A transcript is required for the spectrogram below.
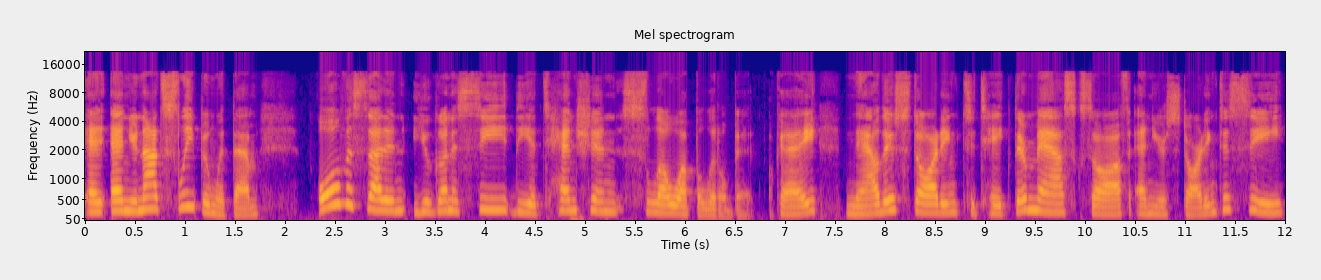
and, and you're not sleeping with them, all of a sudden you're going to see the attention slow up a little bit. Okay, now they're starting to take their masks off, and you're starting to see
